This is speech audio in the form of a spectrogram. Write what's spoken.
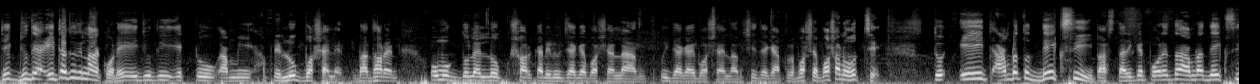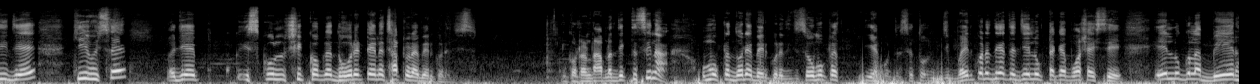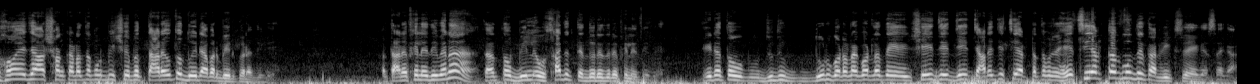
ঠিক, যদি এটা যদি না করে, এই যদি একটু আমি, আপনি লোক বসাইলেন বা ধরেন অমুক দলের লোক সরকারের ওই জায়গায় বসাইলাম, ওই জায়গায় বসাইলাম, সেই জায়গায় আপনার বসা, বসানো হচ্ছে। তো এই আমরা তো দেখছি, পাঁচ তারিখের পরে তো আমরা দেখছি যে কি হয়েছে যে স্কুল শিক্ষককে ধরে টেনে ছাত্ররা বের করে দিচ্ছে ঘটনাটা আমরা দেখতেছি না, অমুকটা ধরে বের করে দিতেছে, অমুকটা ইয়ে করতেছে। তো বের করে দিয়েছে যে লোকটাকে বসাইছে, এই লোকগুলা বের হয়ে যাওয়ার সংখ্যাটা তখন বেশি হবে, তারেও তো দুইটা আবার বের করে দিবে। তারে ফেলে দিবে না? তার তো বিল ও সাদেরতে দূরে দূরে ফেলে দিবে। এটা তো যদি দুর্ঘটনা ঘটলাতে সেই যে যে যারে যে চেয়ারটা তো সেই চেয়ারটার মধ্যে তার রিক্স হয়ে গেছে গা।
